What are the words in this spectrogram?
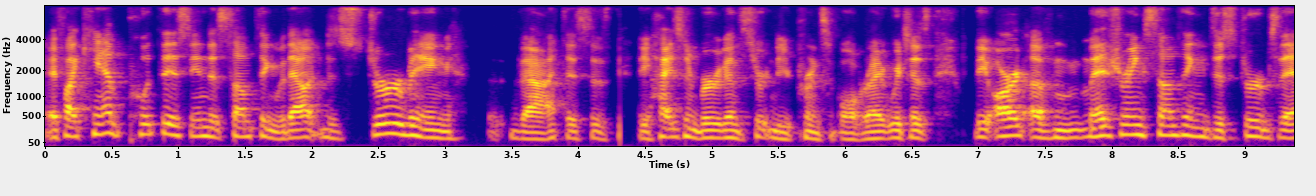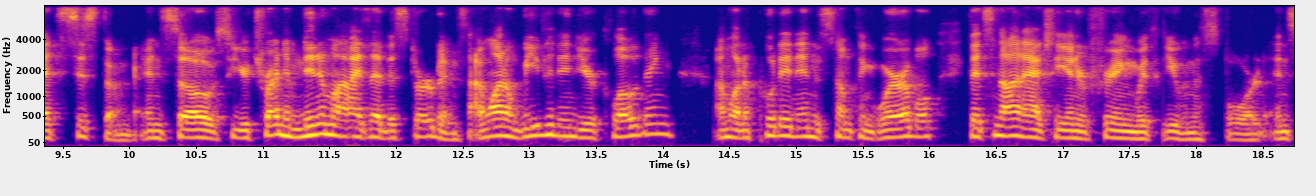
If I can't put this into something without disturbing that, this is the Heisenberg uncertainty principle, right? Which is the art of measuring something disturbs that system. And so, so you're trying to minimize that disturbance. I want to weave it into your clothing I want to put it into something wearable that's not actually interfering with you in the sport. And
